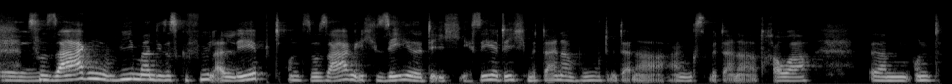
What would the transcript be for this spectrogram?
ja. zu sagen, wie man dieses Gefühl erlebt und zu sagen, ich sehe dich, ich sehe dich mit deiner Wut, mit deiner Angst, mit deiner Trauer. Ähm, und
